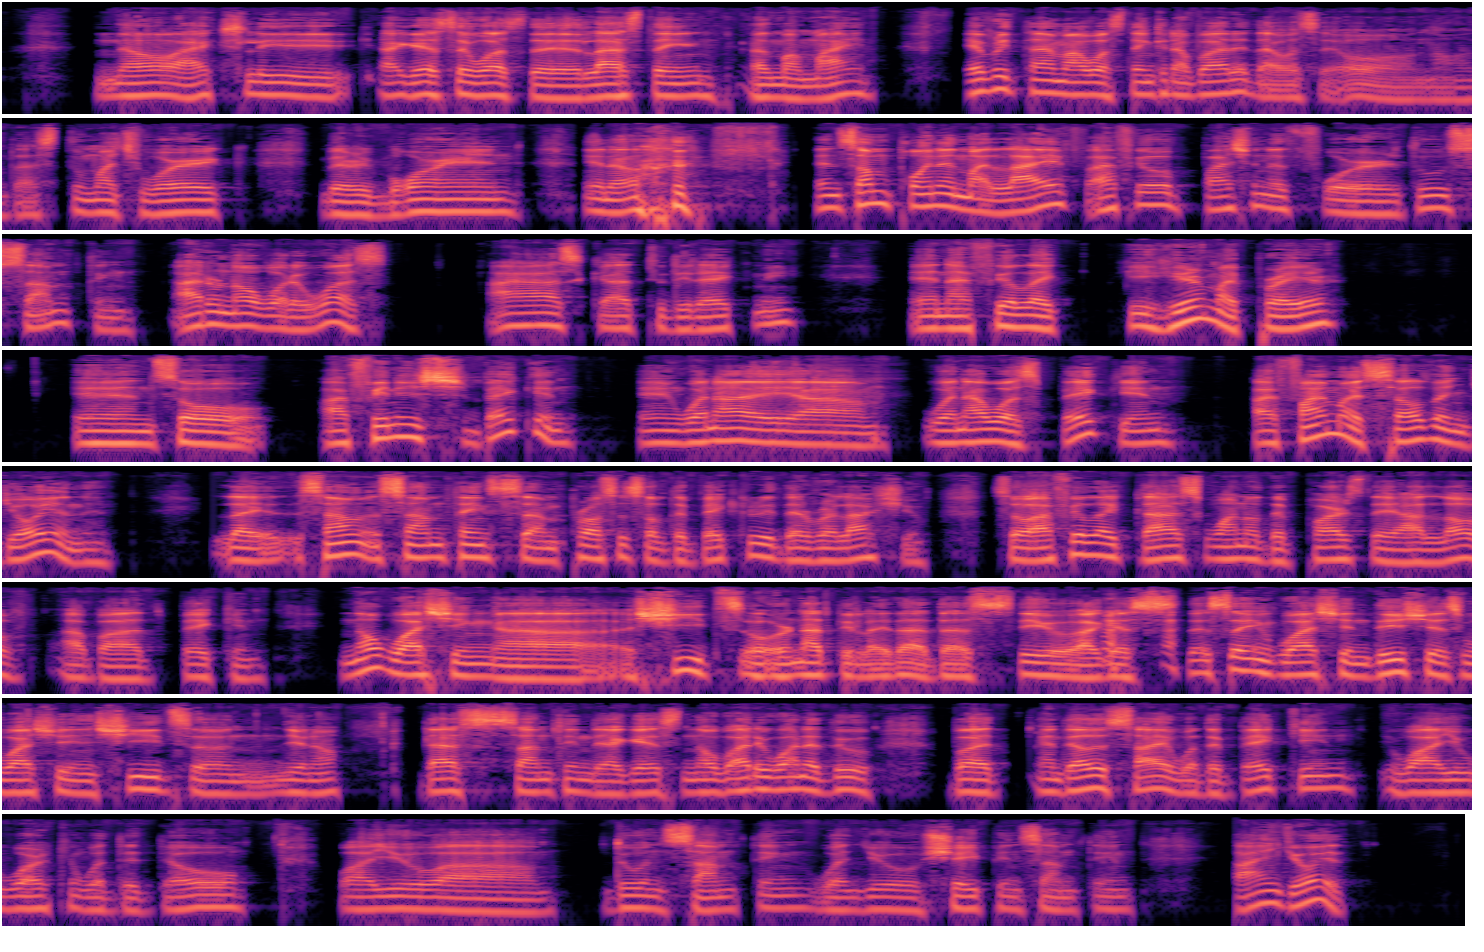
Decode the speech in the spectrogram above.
No, actually, I guess it was the last thing on my mind. Every time I was thinking about it, I was say, "Oh no, that's too much work, very boring," you know. At some point in my life, I feel passionate for do something. I don't know what it was. I asked God to direct me, and I feel like He hear my prayer, and so I finish baking. And when I um, when I was baking, I find myself enjoying it. Like some some things, some process of the bakery that relax you. So I feel like that's one of the parts that I love about baking. Not washing uh, sheets or nothing like that. That's still, I guess, the same washing dishes, washing sheets, and you know, that's something that I guess nobody want to do. But on the other side, with the baking, while you're working with the dough, while you um, doing something, when you're shaping something. I enjoy it.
